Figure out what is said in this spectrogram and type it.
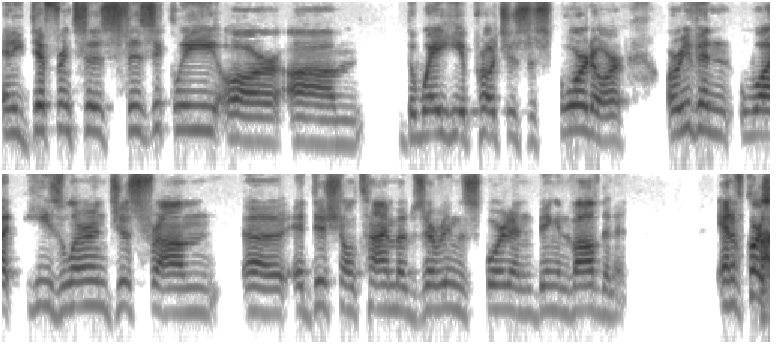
any differences physically or um, the way he approaches the sport or, or even what he's learned just from uh, additional time observing the sport and being involved in it? And of course,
